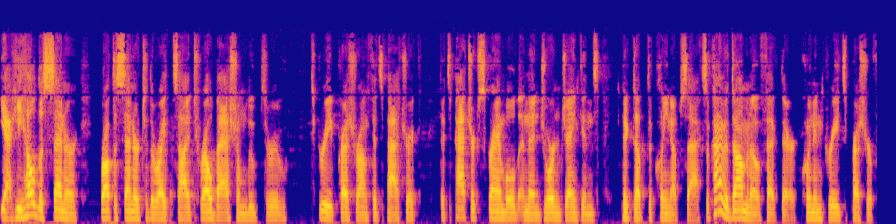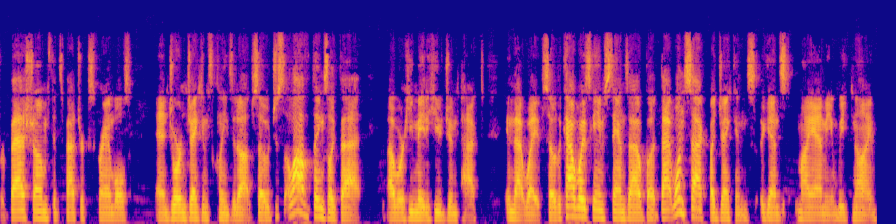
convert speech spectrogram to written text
yeah he held the center, brought the center to the right side. Tarell Basham looped through to create pressure on Fitzpatrick. Fitzpatrick scrambled, and then Jordan Jenkins picked up the cleanup sack. So kind of a domino effect there. Quinnen creates pressure for Basham, Fitzpatrick scrambles, and Jordan Jenkins cleans it up. So just a lot of things like that uh, where he made a huge impact in that way. So the Cowboys game stands out, but that one sack by Jenkins against Miami in Week Nine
